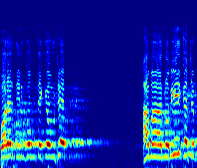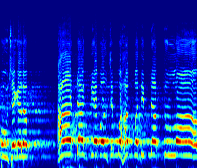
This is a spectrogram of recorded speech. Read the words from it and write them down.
পরের দিন ঘুম থেকে উঠে আমার নবীর কাছে পৌঁছে গেল। আর ডাক দিয়ে বলছে, মোহাম্মদ ইবনে আব্দুল্লাহ,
